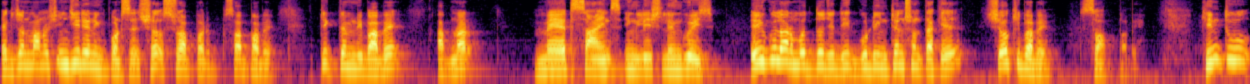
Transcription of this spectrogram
একজন মানুষ ইঞ্জিনিয়ারিং পড়ছে সব পাবে সব পাবে। ঠিক তেমনিভাবে আপনার ম্যাথ সায়েন্স ইংলিশ ল্যাঙ্গুয়েজ এইগুলোর মধ্যে যদি গুড ইন্টেনশন থাকে সেও কী পাবে? সব পাবে। কিন্তু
